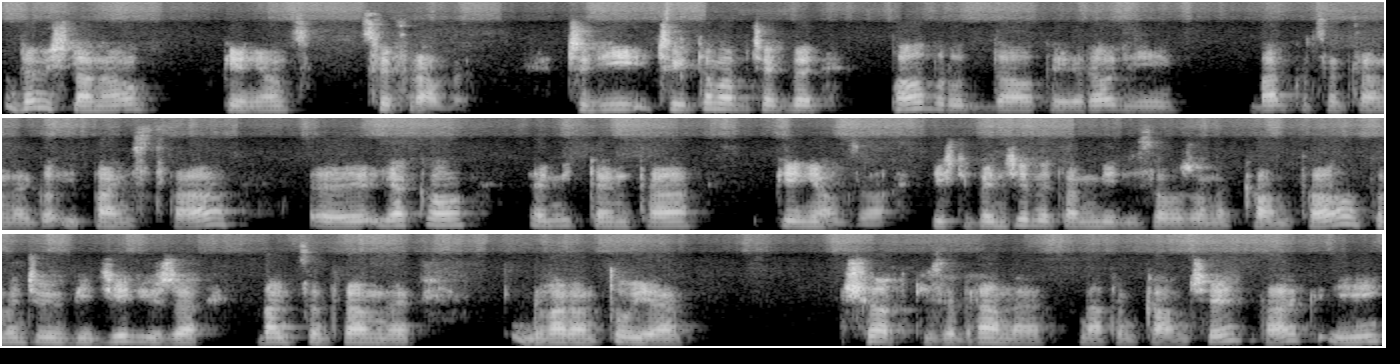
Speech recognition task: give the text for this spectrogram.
wymyślono pieniądz cyfrowy. Czyli, czyli to ma być jakby powrót do tej roli banku centralnego i państwa jako emitenta pieniądza. Jeśli będziemy tam mieli założone konto, to będziemy wiedzieli, że bank centralny gwarantuje środki zebrane na tym koncie, tak? I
